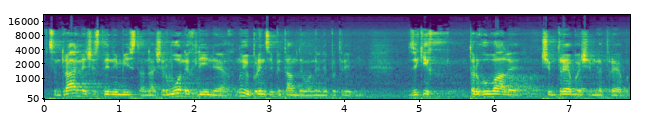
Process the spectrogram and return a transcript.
в центральній частині міста, на червоних лініях, ну і в принципі там, де вони не потрібні, з яких торгували чим треба, чим не треба.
